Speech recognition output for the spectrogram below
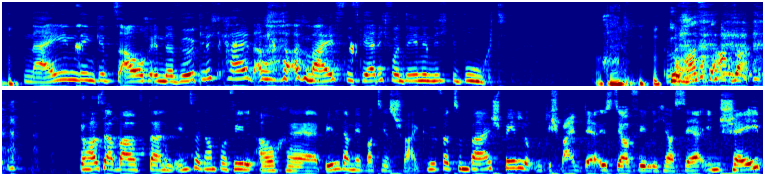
Nein, den gibt's auch in der Wirklichkeit, aber meistens werde ich von denen nicht gebucht. Okay. Du hast ja aber, Du hast aber auf deinem Instagram-Profil auch äh, Bilder mit Matthias Schweighöfer zum Beispiel. Und ich meine, der ist ja, finde ich, ja sehr in Shape.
